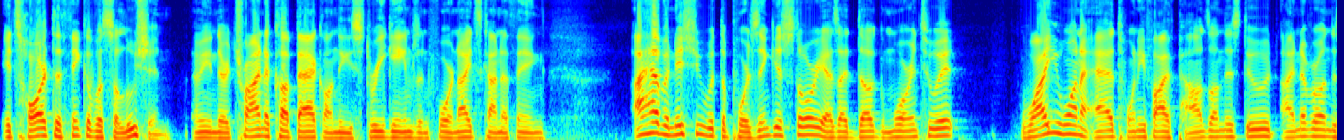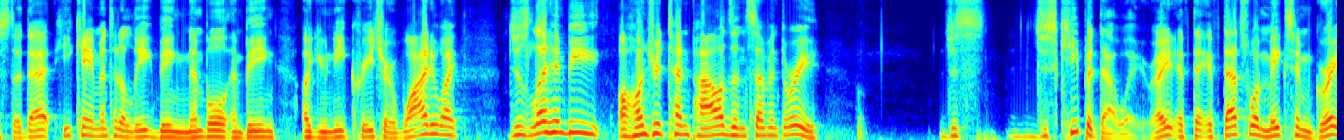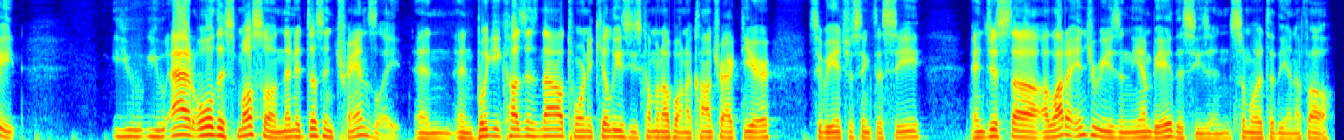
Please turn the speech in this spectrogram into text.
it's hard to think of a solution. I mean, they're trying to cut back on these three games and four nights kind of thing. I have an issue with the Porzingis story as I dug more into it. Why you want to add 25 pounds on this dude? I never understood that. He came into the league being nimble and being a unique creature. Why do I just let him be 110 pounds and 7'3"? Just just keep it that way, right? If they, if that's what makes him great, you you add all this muscle and then it doesn't translate. And and Boogie Cousins now torn Achilles, he's coming up on a contract year. It's gonna be interesting to see. And just uh, a lot of injuries in the NBA this season, similar to the NFL.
